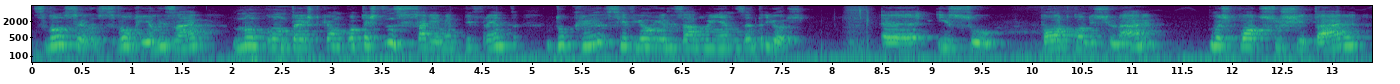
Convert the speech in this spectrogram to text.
se vão, ser, se vão realizar num contexto que é um contexto necessariamente diferente do que se haviam realizado em anos anteriores. Uh, isso pode condicionar, mas pode suscitar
